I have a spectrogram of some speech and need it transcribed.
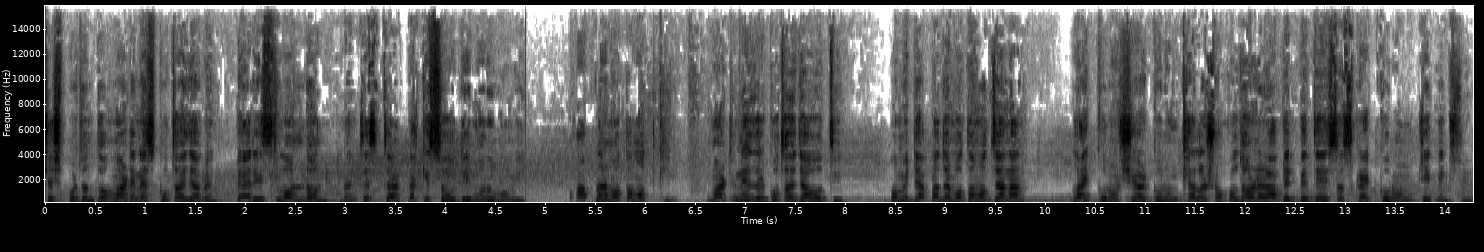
শেষ পর্যন্ত মার্টিনেস কোথায় যাবেন? প্যারিস, লন্ডন, ম্যানচেস্টার নাকি সৌদি মরুভূমি? আপনার মতামত কি? মার্টিনেজের কোথায় যাওয়া উচিত? কমেন্টে আপনাদের মতামত জানান। লাইক করুন, শেয়ার করুন, খেলার সকল ধরনের আপডেট পেতে সাবস্ক্রাইব করুন টেকনিক্স ভিউ।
